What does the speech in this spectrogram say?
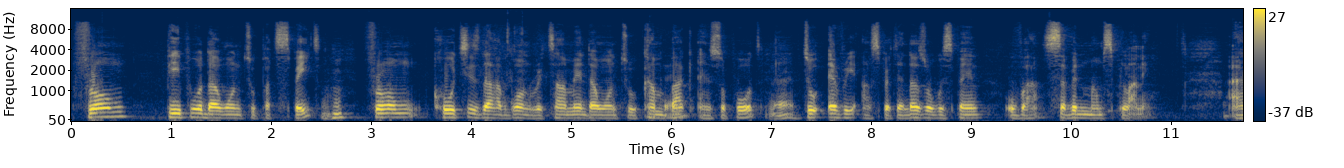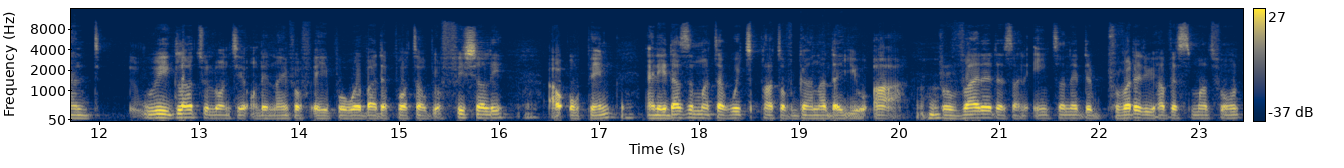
from people that want to participate, Mm-hmm. from coaches that have gone retirement that want to come back and support, to every aspect. And that's what we spend over seven months planning. And we're glad to launch it on the 9th of April, whereby the portal will be officially uh, open. And it doesn't matter which part of Ghana that you are, provided there's an internet, the- provided you have a smartphone,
